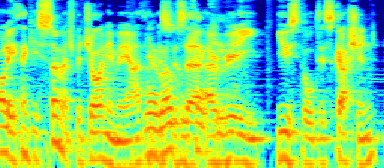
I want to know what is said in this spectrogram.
Ollie, thank you so much for joining me. I think yeah, this welcome. was a, a really useful discussion.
